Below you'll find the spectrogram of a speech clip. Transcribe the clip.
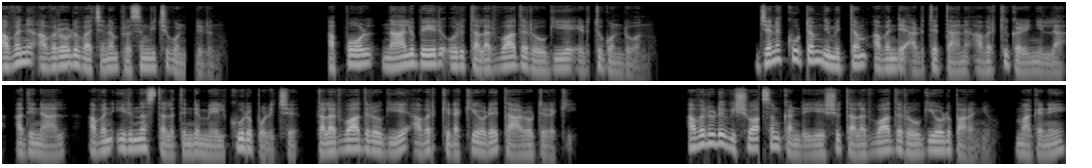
അവന് അവരോട് വചനം പ്രസംഗിച്ചുകൊണ്ടിരുന്നു. അപ്പോൾ നാലുപേർ ഒരു തളർവാദ രോഗിയെ എടുത്തുകൊണ്ടുവന്നു. ജനക്കൂട്ടം നിമിത്തം അവന്റെ അടുത്തെത്താൻ അവർക്കു കഴിഞ്ഞില്ല. അതിനാൽ അവൻ ഇരുന്ന സ്ഥലത്തിന്റെ മേൽക്കൂറ പൊളിച്ച് തളർവാദരോഗിയെ അവർ കിടക്കയോടെ താഴോട്ടിറക്കി. അവരുടെ വിശ്വാസം കണ്ട് യേശു തളർവാദ രോഗിയോട് പറഞ്ഞു മകനെ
